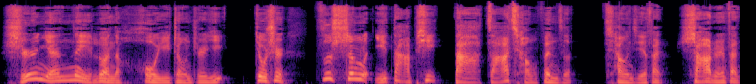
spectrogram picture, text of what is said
十年内乱的后遗症之一，就是滋生了一大批打砸抢分子、抢劫犯、杀人犯、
